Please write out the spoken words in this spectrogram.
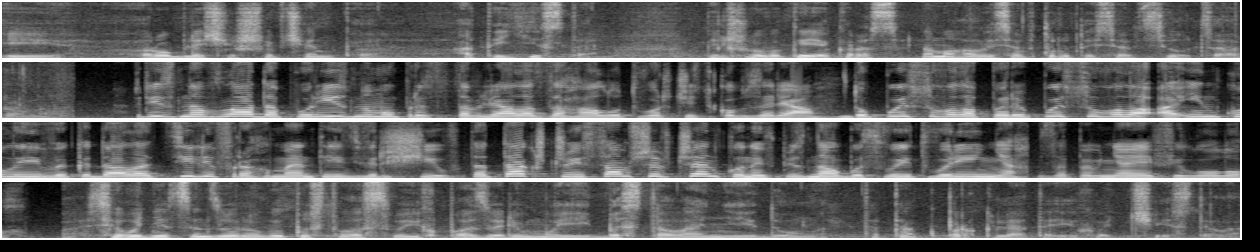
І роблячи Шевченка атеїста, більшовики якраз намагалися втрутися в цю царину. Різна влада по-різному представляла загалу творчість Кобзаря. Дописувала, переписувала, а інколи і викидала цілі фрагменти із віршів. Та так, що і сам Шевченко не впізнав би свої творіння, запевняє філолог. Сьогодні цензура випустила своїх пазурів моїй безталанні думи, та так проклята їх очистила,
